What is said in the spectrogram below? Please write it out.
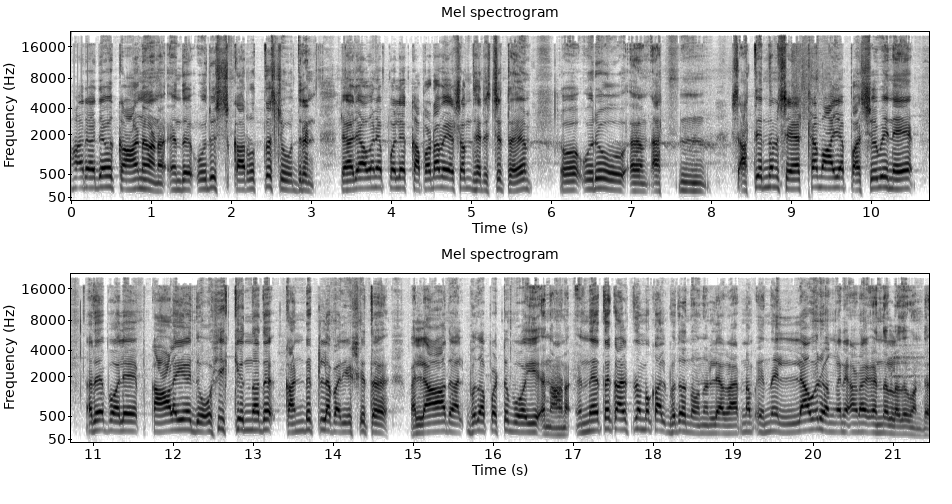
മഹാരാജാവ് കാണുകയാണ്. എന്ത്? ഒരു കറുത്ത ശൂദ്രൻ. രാജാവിനെ പോലെ കപടവേഷം ധരിച്ചിട്ട് ഒരു അത്യന്തം ശ്രേഷ്ഠമായ പശുവിനെ അതേപോലെ കാളയെ ദോഹിക്കുന്നത് കണ്ടിട്ടുള്ള പരീക്ഷത്ത് വല്ലാതെ അത്ഭുതപ്പെട്ടു പോയി എന്നാണ്. ഇന്നത്തെ കാലത്ത് നമുക്ക് അത്ഭുതം തോന്നുന്നില്ല. കാരണം ഇന്ന് എല്ലാവരും അങ്ങനെയാണ് എന്നുള്ളത് കൊണ്ട്.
